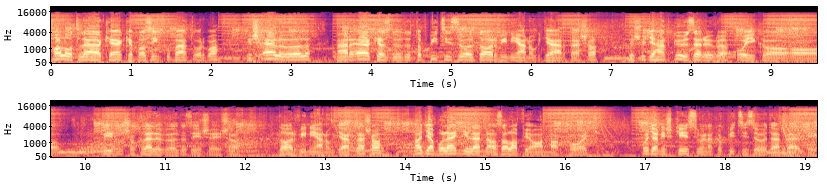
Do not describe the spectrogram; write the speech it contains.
halott lelkek ebbe az inkubátorba, és elől már elkezdődött a pici zöld darwiniánok gyártása, és ugye hát gőzerővel folyik a, a vírusok lelövöldözése és a darwiniánok gyártása. Nagyjából ennyi lenne az alapja annak, hogy hogyan is készülnek a pici zöld emberkék.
